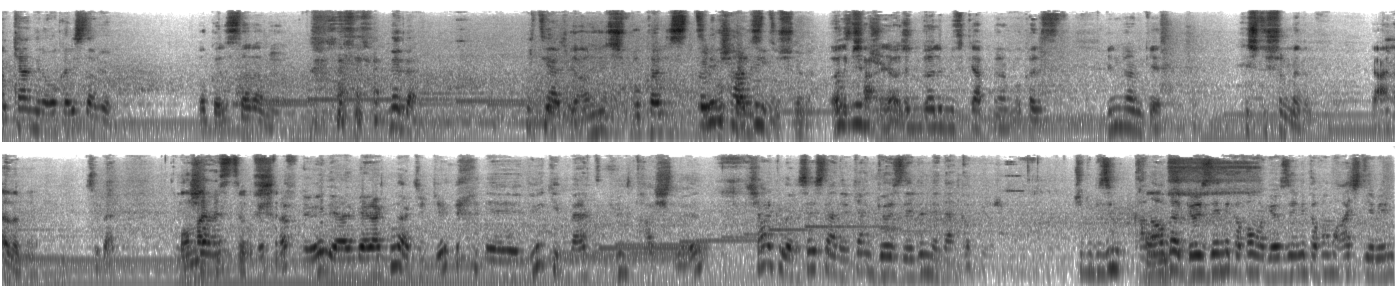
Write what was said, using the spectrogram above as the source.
diyor. Kendine vokalist arıyor mu? Vokalist aramıyor. Neden? İhtiyacım Ya var. hiç vokalist, Öyle bir şarkı yok. Öyle bir şarkı, öyle, öyle müzik yapmıyorum. Vokalist bilmiyorum ki. Hiç düşünmedim. Yani aramıyorum. Süper. Onlar Şarkı- istiyormuş. evet yani meraklılar çünkü. Ee, diyor ki Mert Gültaşlı şarkıları seslendirirken gözlerini neden kapıyor? Çünkü bizim kanalda Kons- gözlerini kapama, gözlerini kapama aç diye benim bir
